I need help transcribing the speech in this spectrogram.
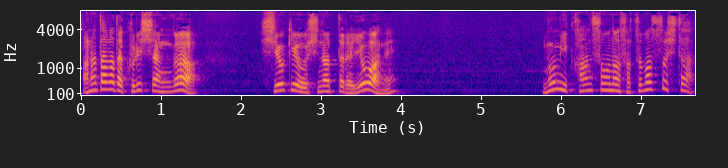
あなた方クリスチャンが塩気を失ったら世はね、無味乾燥な殺伐とした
